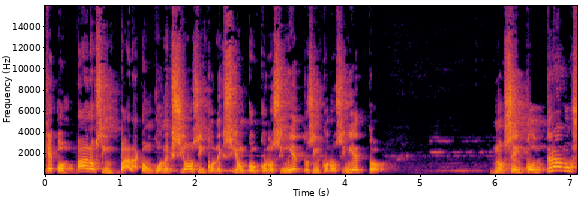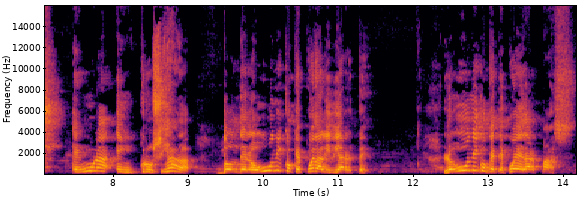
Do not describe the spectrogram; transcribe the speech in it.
que con palo sin pala, con conexión sin conexión, con conocimiento sin conocimiento, nos encontramos en una encrucijada donde lo único que puede aliviarte, lo único que te puede dar paz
